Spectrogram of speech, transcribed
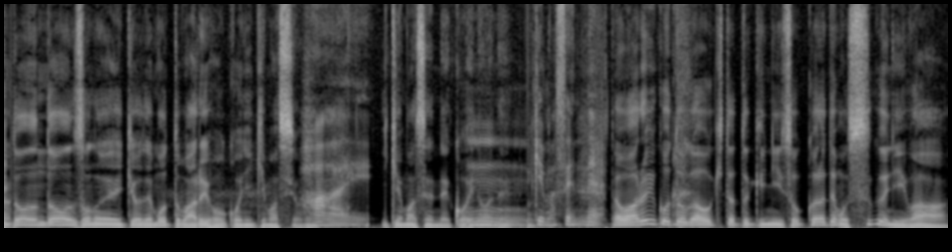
うん、どんどんその影響でもっと悪い方向に行きますよね。はい。いけませんねこういうのはね、うん、いけませんね。悪いことが起きた時にそこからでもすぐには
